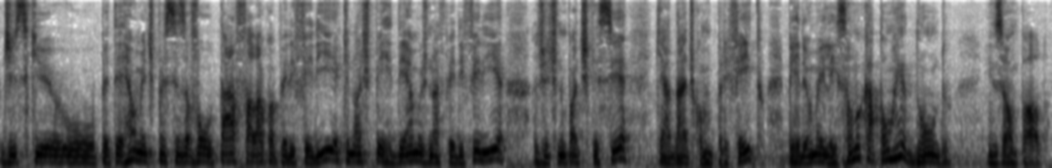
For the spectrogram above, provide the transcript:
Disse que o PT realmente precisa voltar a falar com a periferia, que nós perdemos na periferia. A gente não pode esquecer que Haddad, como prefeito, perdeu uma eleição no Capão Redondo, em São Paulo.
